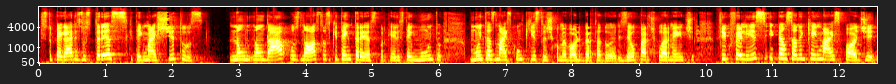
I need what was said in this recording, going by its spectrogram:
se tu pegares os três que têm mais títulos, não, não dá os nossos que têm três, porque eles têm muito, muitas mais conquistas de Comebol Libertadores. Eu, particularmente, fico feliz e pensando em quem mais pode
